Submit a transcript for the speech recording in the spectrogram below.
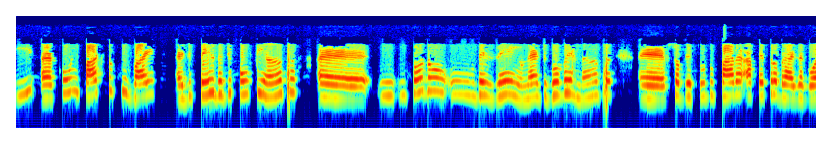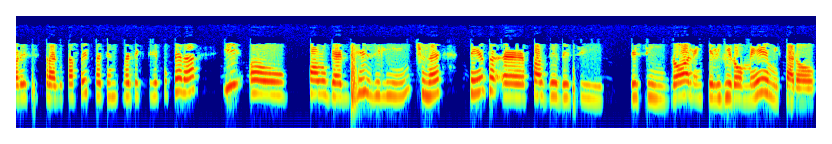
E é, com impacto que vai de perda de confiança em, em, todo um desenho né, de governança é, sobretudo para a Petrobras. Agora esse estrago está feito, vai ter, vai ter que se recuperar e o Paulo Guedes resiliente, né, tenta é, fazer desse desse embrolho em que ele virou meme, Carol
